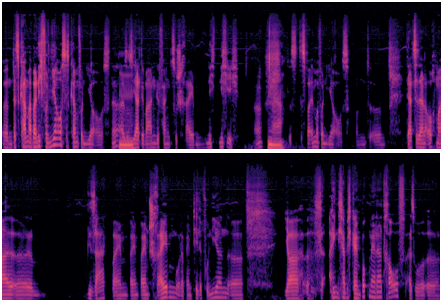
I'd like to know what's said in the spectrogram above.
Ähm, das kam aber nicht von mir aus, das kam von ihr aus. Ne? Also Mhm. sie hat immer angefangen zu schreiben, nicht, nicht ich. Ne? Ja. Das, das war immer von ihr aus. Und ähm, da hat sie dann auch mal äh, gesagt beim, beim, beim Schreiben oder beim Telefonieren, äh, ja, äh, eigentlich habe ich keinen Bock mehr darauf, also äh,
